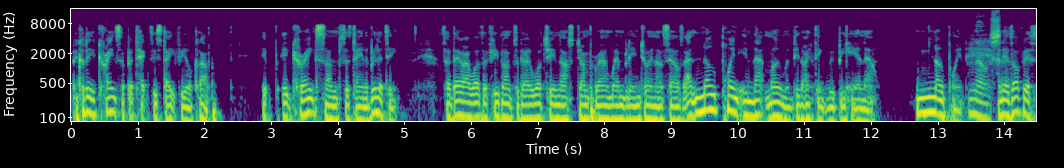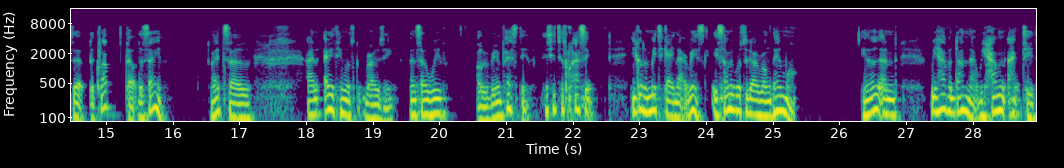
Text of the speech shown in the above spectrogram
because it creates a protected state for your club. It, it creates some sustainability. So there I was a few months ago watching us jump around Wembley, and enjoying ourselves. At no point in that moment did I think we'd be here now. No point. No. Sir. And it's obvious that the club felt the same right? So, and everything was rosy. And so we've overinvested. This is just classic. You've got to mitigate that risk. If something was to go wrong, then what? You know, and we haven't done that. We haven't acted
